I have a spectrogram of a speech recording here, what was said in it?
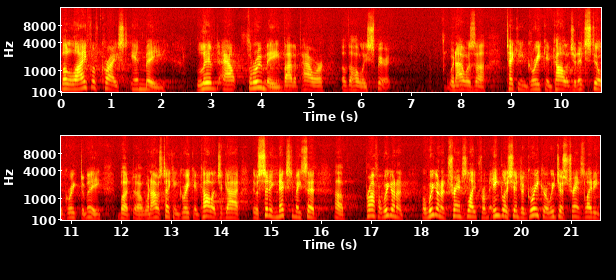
the life of Christ in me, lived out through me by the power of the Holy Spirit. When I was uh, taking Greek in college, and it's still Greek to me, but uh, when I was taking Greek in college, a guy that was sitting next to me said, uh, we're going to are we going to translate from English into Greek, or are we just translating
